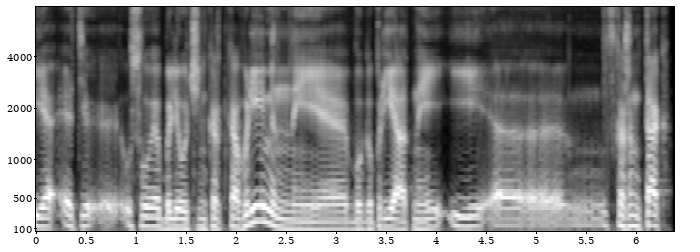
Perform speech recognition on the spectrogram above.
и эти условия были очень кратковременные, благоприятные, и, скажем так,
